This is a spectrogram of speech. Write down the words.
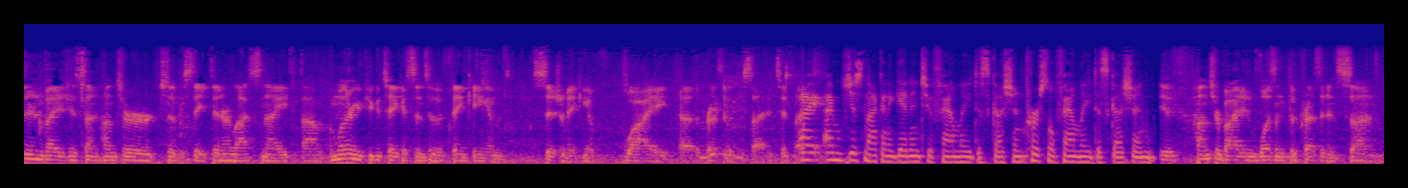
President invited his son Hunter to the state dinner last night. Um, I'm wondering if you could take us into the thinking and the decision making of why uh, the president decided to invite. I, I'm just not going to get into family discussion, personal family discussion. if Hunter Biden wasn't the president's son,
